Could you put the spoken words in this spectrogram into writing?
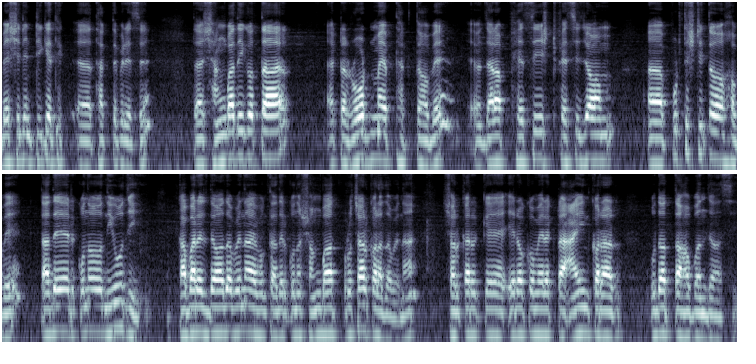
বেশি দিন টিকে থেক- থাকতে পেরেছে। তাই সাংবাদিকতার একটা রোড ম্যাপ থাকতে হবে। যারা ফেসিস্ট ফেসিজম প্রতিষ্ঠিত হবে, তাদের কোনো নিউজই কাভারেজ দেওয়া যাবে না এবং তাদের কোনো সংবাদ প্রচার করা যাবে না। সরকারকে এরকমের একটা আইন করার উদাত্ত আহ্বান জানাচ্ছি।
